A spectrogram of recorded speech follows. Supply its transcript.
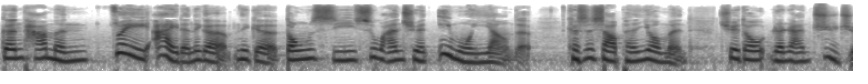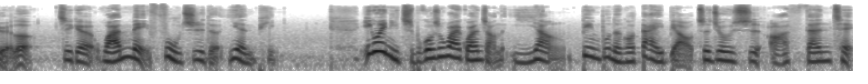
跟他们最爱的那个那个东西是完全一模一样的，可是小朋友们却都仍然拒绝了这个完美复制的赝品，因为你只不过是外观长得一样，并不能够代表这就是 authentic，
